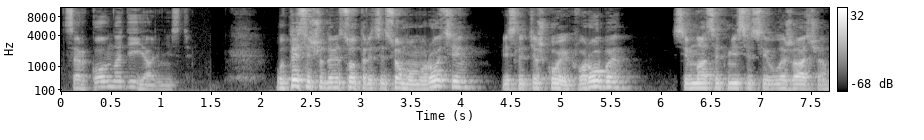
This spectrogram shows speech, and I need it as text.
Церковна діяльність у 1937 році, після тяжкої хвороби, 17 місяців лежача,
